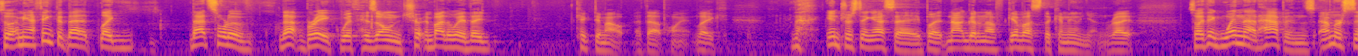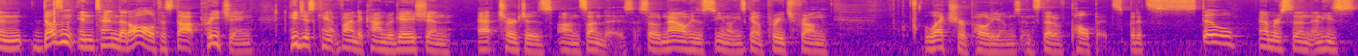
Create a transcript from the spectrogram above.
So I mean, I think that that like that sort of that break with his own church. And by the way, they kicked him out at that point. Like, interesting essay, but not good enough. Give us the communion, right? So I think when that happens, Emerson doesn't intend at all to stop preaching. He just can't find a congregation at churches on Sundays. So now his, you know, he's going to preach from lecture podiums instead of pulpits. But it's still Emerson, and he's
